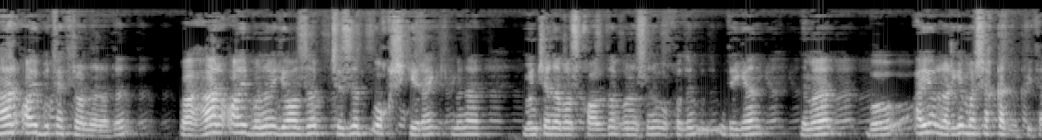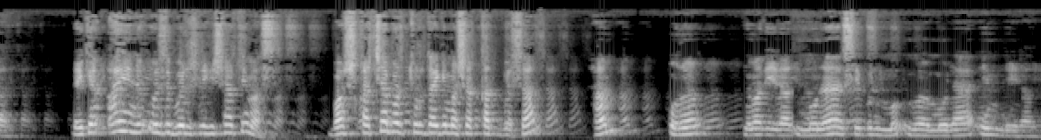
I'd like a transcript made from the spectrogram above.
har oy bu takrorlanadi va har oy buni yozib chizib o'qish kerak mana buncha namoz qoldi bunisini o'qidim degan nima bu ayollarga mashaqqat bo'lib ketadi. Lekin ayni o'zi bo'lishligi shart emas. boshqacha bir turdagi mashaqqat bo'lsa ham uni nima deyiladi munasibul mulaim deyiladi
